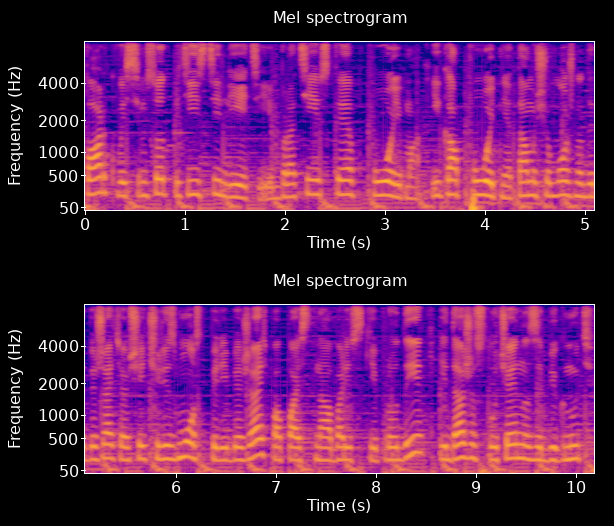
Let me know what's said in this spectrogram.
парк 850-летий, и Братеевская пойма, и Капотня. Там еще можно добежать вообще через мост перебежать, попасть на Борисовские пруды и даже случайно забегнуть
